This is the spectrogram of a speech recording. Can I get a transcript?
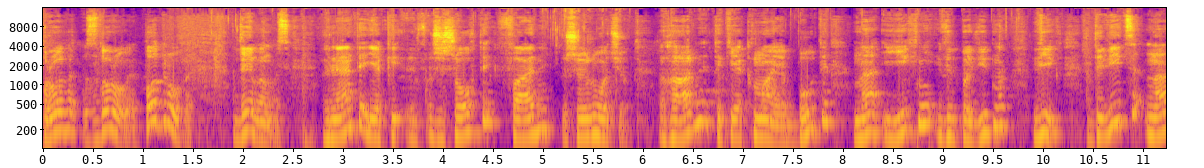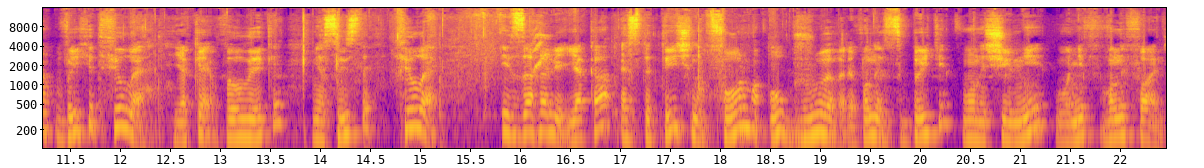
брови здоровий. По-друге, дивимось, гляньте, який жовтий, файний жирочок. Гарний, такий, як має бути, на їхній відповідно вік. Дивіться на вихід філе, яке велике м'ясисте філе. І взагалі, яка естетична форма у бройлерів? Вони збиті, вони щільні, вони, вони файні.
